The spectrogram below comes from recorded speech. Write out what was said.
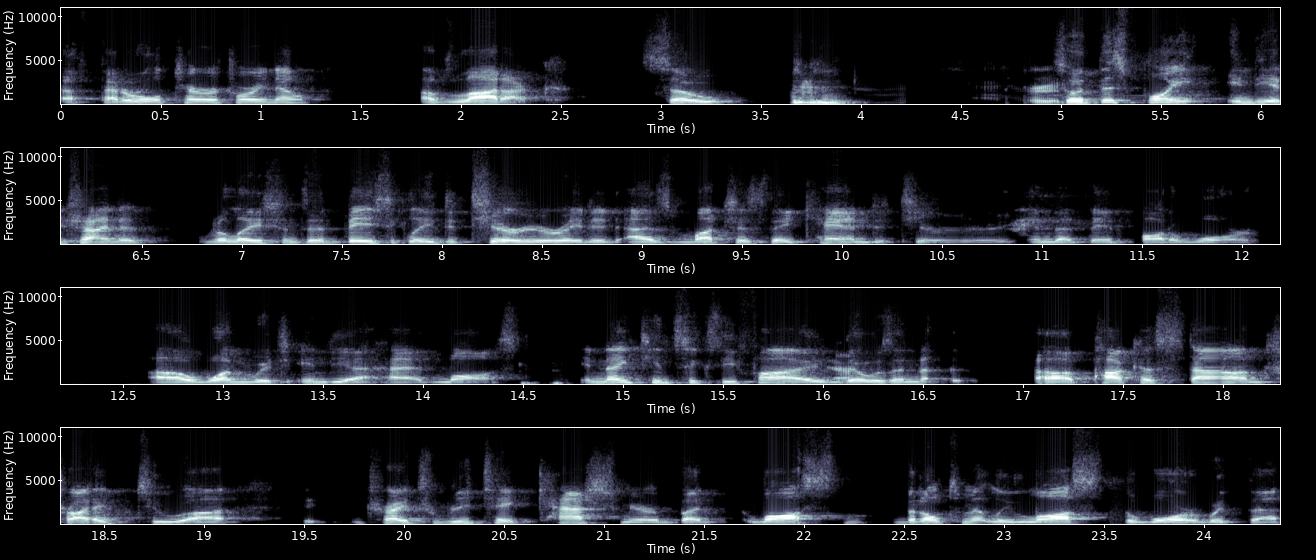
a federal territory now of Ladakh. So, so at this point, India-China relations had basically deteriorated as much as they can deteriorate in that they had fought a war, uh, one which India had lost. In 1965, yeah. there was a uh, Pakistan tried to uh, tried to retake Kashmir, but lost, but ultimately lost the war with uh,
